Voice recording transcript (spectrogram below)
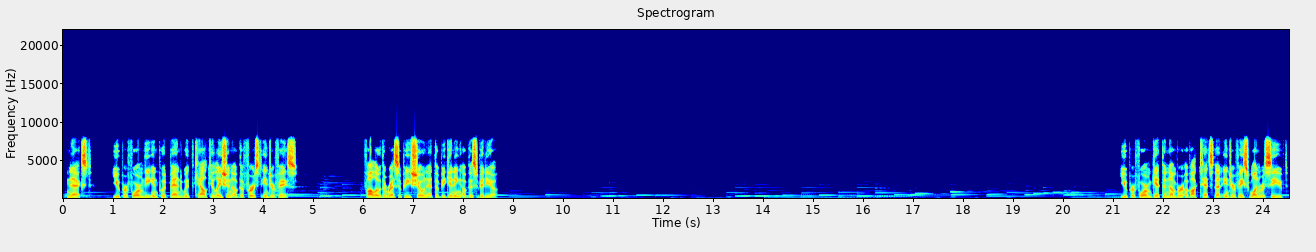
Next, you perform the input bandwidth calculation of the first interface. Follow the recipe shown at the beginning of this video. You perform get the number of octets that interface 1 received.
